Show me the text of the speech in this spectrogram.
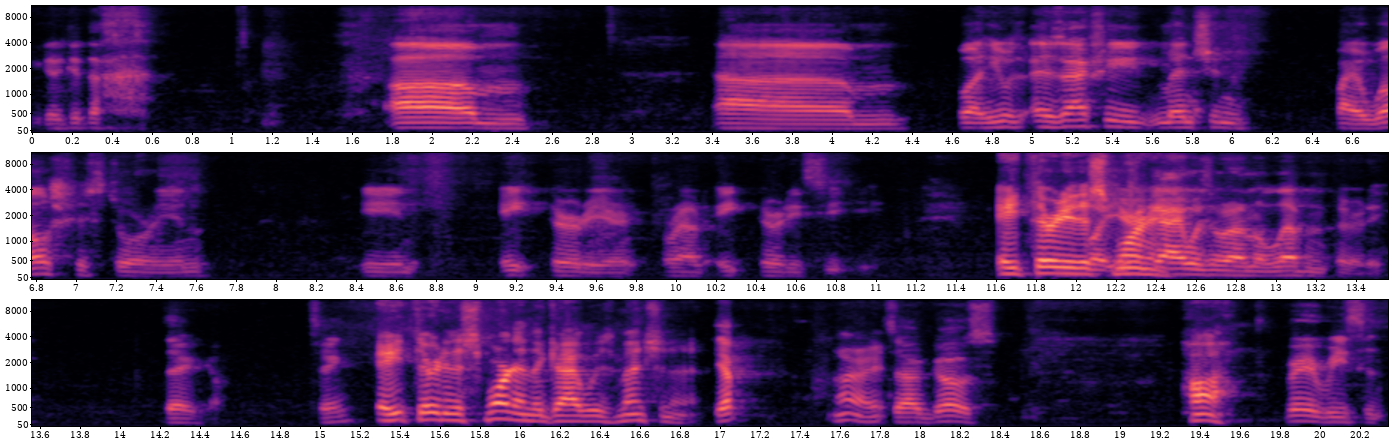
You gotta get the. ch. Um, um, but he was, is actually mentioned by a Welsh historian in 830 or around 830 CE. Eight thirty this but your morning. guy was around 1130. There you go. See, Eight thirty this morning. The guy was mentioning it. Yep. All right. that's how it goes. Huh. Very recent.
